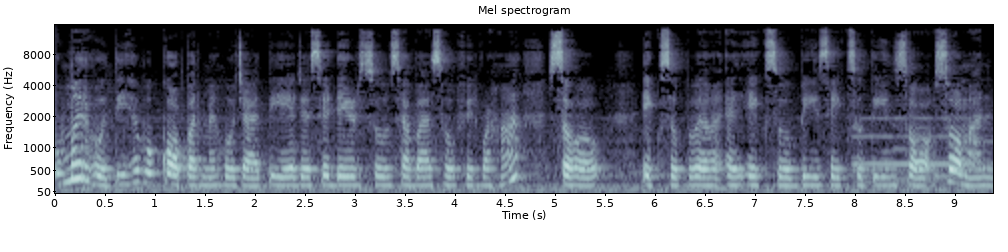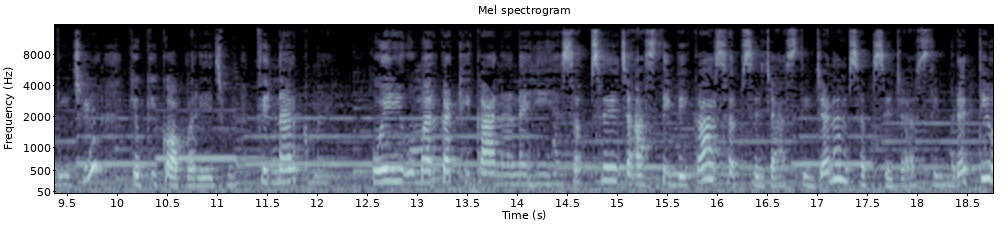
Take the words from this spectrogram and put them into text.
उम्र होती है वो कॉपर में हो जाती है, जैसे डेढ़ सौ, सवा सौ, फिर वहाँ सौ, एक सौ एक सौ बीस, एक सौ तीन, सौ सौ मान लीजिए, क्योंकि कॉपर एज में। फिर नर्क में कोई उम्र का ठिकाना नहीं है। सबसे जास्ती विकार, सबसे जास्ती जन्म, सबसे जास्ती मृत्यु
